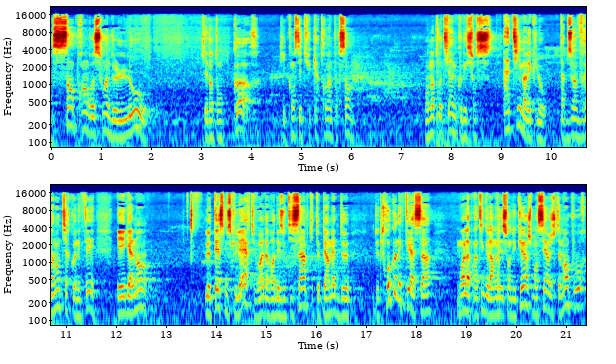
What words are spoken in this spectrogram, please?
sans prendre soin de l'eau qui est dans ton corps, qui constitue 80%. On entretient une connexion intime avec l'eau. Tu as besoin vraiment de t'y reconnecter. Et également, le test musculaire, tu vois, d'avoir des outils simples qui te permettent de, de te reconnecter à ça. Moi, la pratique de l'harmonisation du cœur, je m'en sers justement pour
